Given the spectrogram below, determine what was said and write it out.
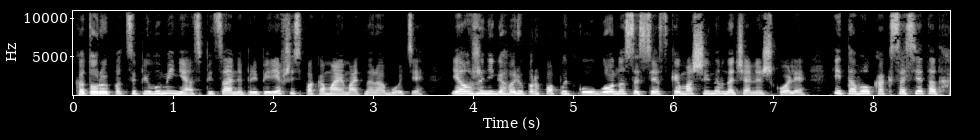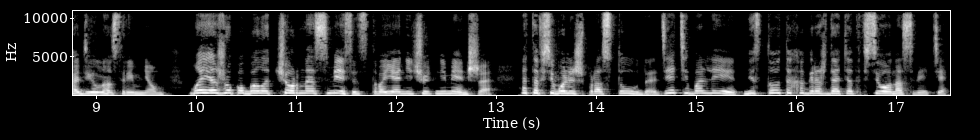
которую подцепил у меня, специально приперевшись, пока моя мать на работе. Я уже не говорю про попытку угона соседской машины в начальной школе и того, как сосед отходил нас ремнем. Моя жопа была черная с месяц, твоя ничуть не меньше. Это всего лишь простуда, дети болеют, не стоит их ограждать от всего на свете.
